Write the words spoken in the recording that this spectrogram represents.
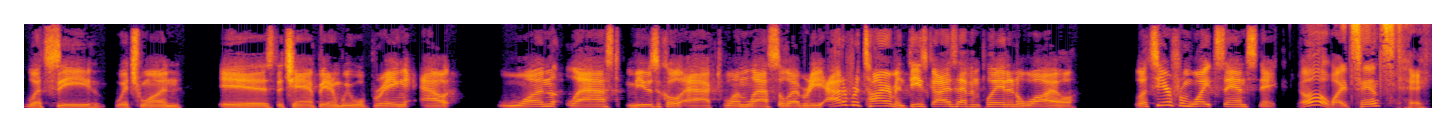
let's see which one is the champion. We will bring out one last musical act, one last celebrity out of retirement. These guys haven't played in a while. Let's hear from White Sand Snake. Oh, White Sand Snake.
